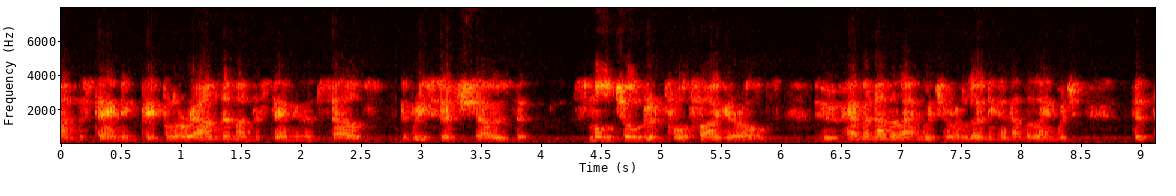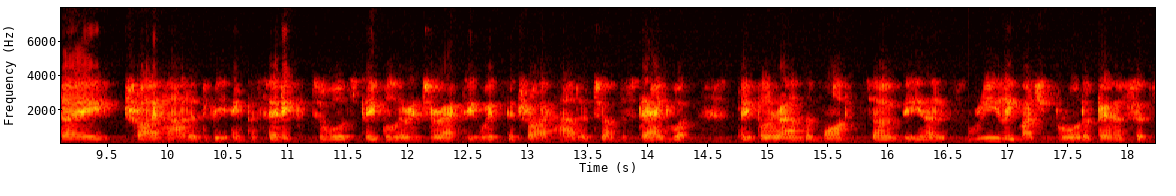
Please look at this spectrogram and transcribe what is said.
understanding people around them, understanding themselves. The research shows that small children, four or five year olds, who have another language or are learning another language, that they try harder to be empathetic towards people they're interacting with. They try harder to understand what people around them want. So, you know, it's really much broader benefits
